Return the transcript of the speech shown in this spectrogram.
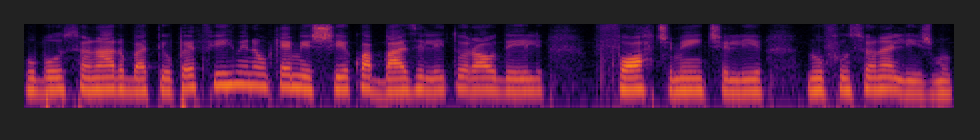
O Bolsonaro bateu o pé firme e não quer mexer com a base eleitoral dele fortemente ali no funcionalismo.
